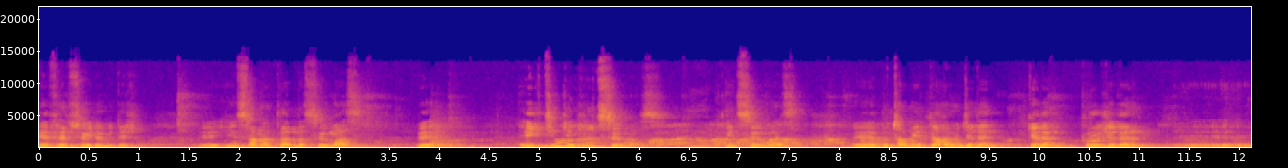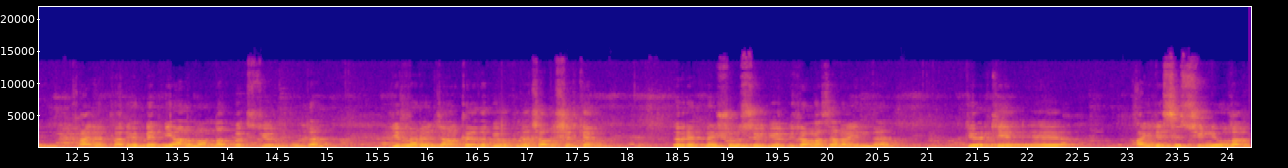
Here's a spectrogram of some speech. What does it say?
nefret söylemidir. E, insan haklarına sığmaz ve eğitimciye hiç sığmaz. Hiç sığmaz. E, bu tabii daha önceden gelen projeler e, kaynaklanıyor. Ben bir anımı anlatmak istiyorum burada. Yıllar önce Ankara'da bir okulda çalışırken öğretmen şunu söylüyor bir Ramazan ayında. Diyor ki e, ailesi Sünni olan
